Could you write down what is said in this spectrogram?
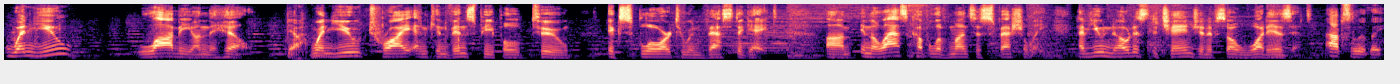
when you lobby on the Hill, Yeah. when you try and convince people to explore, to investigate, um, in the last couple of months especially, have you noticed a change? And if so, what is it? Absolutely.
